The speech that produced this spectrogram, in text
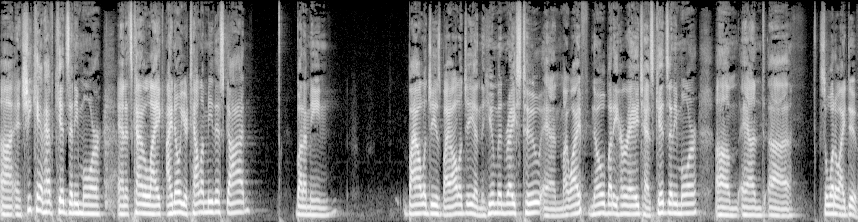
uh, and she can't have kids anymore, and it's kind of like, I know you're telling me this, God, but I mean, biology is biology and the human race too. And my wife, nobody her age has kids anymore. Um, and uh, so what do I do?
